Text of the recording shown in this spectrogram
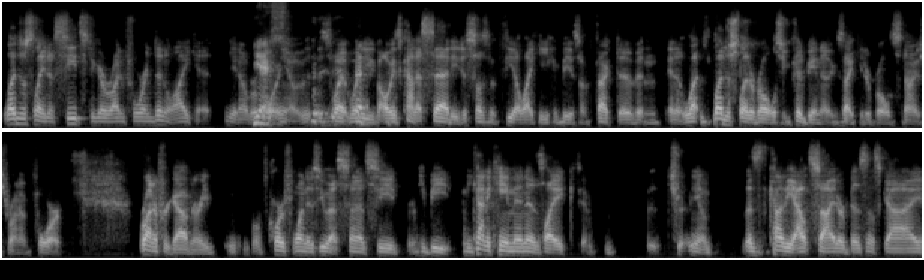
legislative seats to go run for and didn't like it. You know, yes. you know, is what, what he always kind of said. He just doesn't feel like he can be as effective in, in legislative roles. He could be in an executive role. So now he's running for running for governor. He, of course, won his U.S. Senate seat. He beat. He kind of came in as like you know, was kind of the outsider business guy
